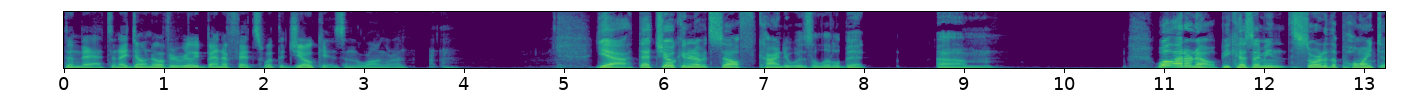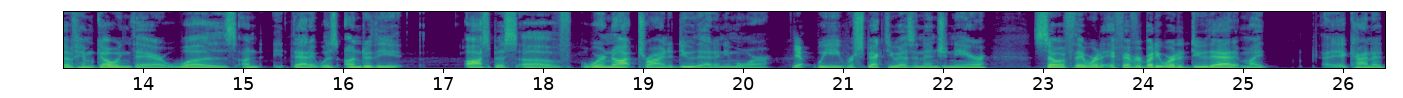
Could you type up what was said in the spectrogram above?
than that. And I don't know if it really benefits what the joke is in the long run. Yeah, that joke in and of itself kind of was a little bit um well, I don't know because I mean sort of the point of him going there was un- that it was under the auspice of we're not trying to do that anymore. Yep. We respect you as an engineer. So if they were to, if everybody were to do that, it might it kind of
